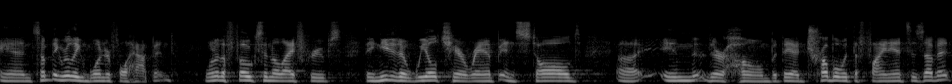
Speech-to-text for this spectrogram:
and something really wonderful happened. One of the folks in the life groups, they needed a wheelchair ramp installed uh, in their home, but they had trouble with the finances of it.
